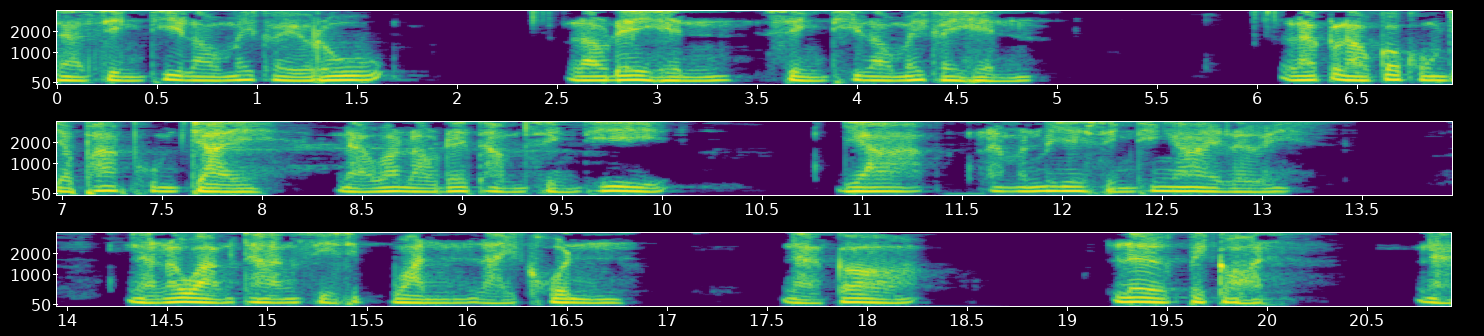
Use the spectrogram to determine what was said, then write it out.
นะสิ่งที่เราไม่เคยรู้ เราได้เห็นสิ่งที่เราไม่เคยเห็น แล้วเราก็คงจะภาคภูมิใจนะว่าเราได้ทำสิ่งที่ยากนะมันไม่ใช่สิ่งที่ง่ายเลยนะระหว่างทาง 40 วันหลายคนนะก็เลิกไปก่อนนะ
